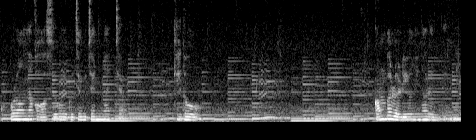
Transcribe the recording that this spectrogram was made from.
心の中がすごいぐちゃぐちゃになっちゃうけど頑張る理由になるんだよね。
